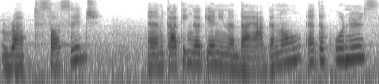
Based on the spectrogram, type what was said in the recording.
wrapped sausage and cutting again in a diagonal at the corners.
